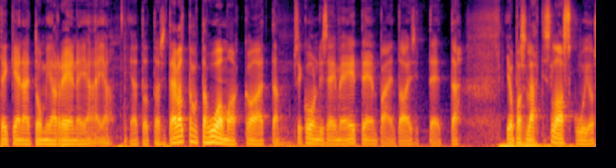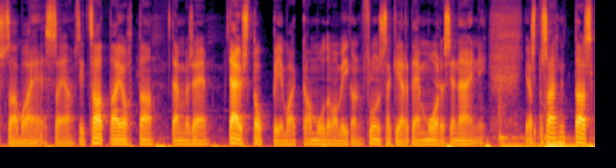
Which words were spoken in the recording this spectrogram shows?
tekee näitä omia reenejä ja, ja tota, sitä ei välttämättä huomaakaan, että se kondis ei mene eteenpäin tai sitten, että jopa se lähtisi laskuun jossain vaiheessa ja sitten saattaa johtaa tämmöiseen täystoppiin, vaikka on muutaman viikon flunssakierteen muodossa ja näin, niin jospa saisi nyt taas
